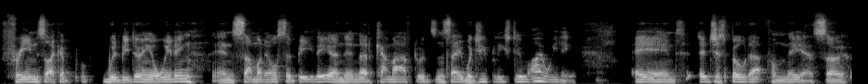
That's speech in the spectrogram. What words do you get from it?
friends like a, would be doing a wedding and someone else would be there. And then they'd come afterwards and say would you please do my wedding? And it just built up from there. So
